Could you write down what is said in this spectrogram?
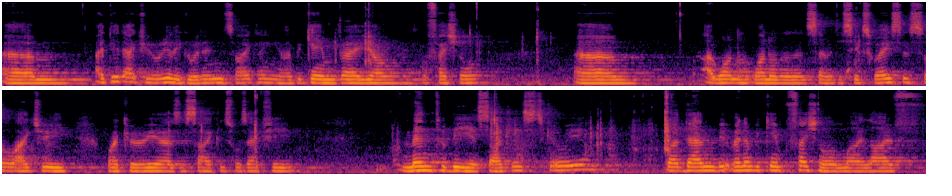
Um, I did actually really good in cycling. I became very young professional. Um, I won 176 races, so actually my career as a cyclist was actually meant to be a cyclist career. But then when I became professional, my life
